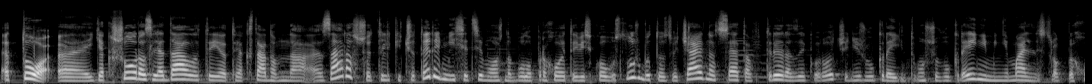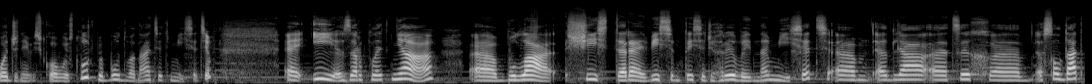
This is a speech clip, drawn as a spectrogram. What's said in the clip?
е, то е, якщо розглядати, от як станом на зараз, що тільки 4 місяці можна було проходити військову службу, то звичайно це там в три рази коротше ніж в Україні, тому що в Україні мінімальний строк проходження військової служби був 12 місяців. Е, І зарплатня е, була 6-8 тисяч гривень на місяць е, для цих солдат.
